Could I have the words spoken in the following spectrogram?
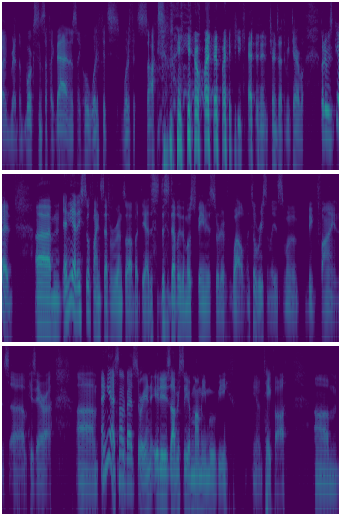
i read the books and stuff like that and it's like oh what if it's what if it sucks? You know what, what if you get it and it turns out to be terrible? But it was good. Um and yeah they still find stuff every once in a while but yeah this is this is definitely the most famous sort of well until recently this is one of the big finds uh, of his era. Um and yeah it's not a bad story and it is obviously a mummy movie you know takeoff. Um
